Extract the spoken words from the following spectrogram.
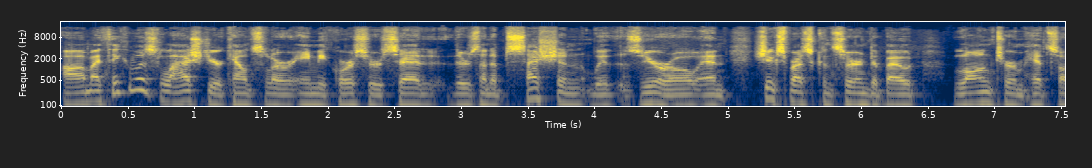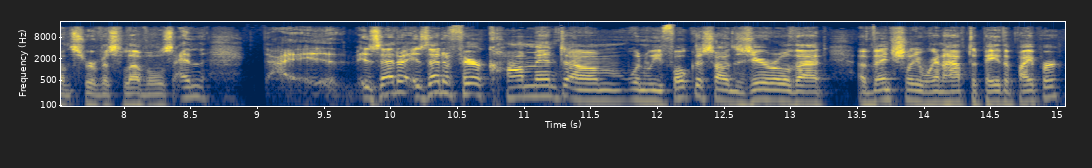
Um, I think it was last year, Councillor Amy Courser said there's an obsession with zero, and she expressed concern about long-term hits on service levels. And uh, is that a, is that a fair comment um, when we focus on zero that eventually we're going to have to pay the piper?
